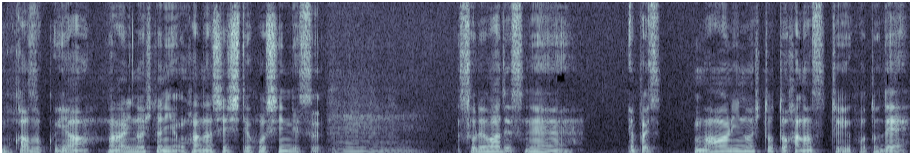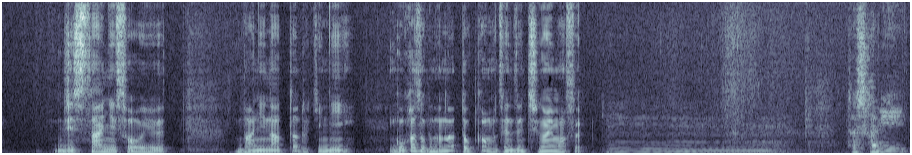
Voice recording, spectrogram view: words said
ご家族や周りの人にお話ししてほしいんです。それはですねやっぱり周りの人と話すということで実際にそういう場になった時にご家族の納得感も全然違います。確かに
